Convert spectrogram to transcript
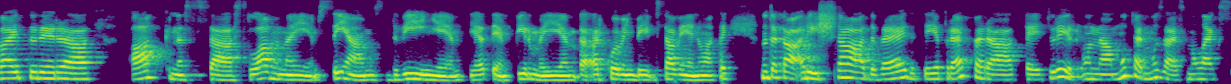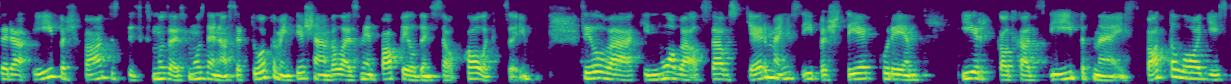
vai tur ir aknas slavenajiem sijāmas dviņiem, ja, tiem pirmajiem, ar ko viņi bija savienoti. Nu, tā kā arī šāda veida tie preparāti tur ir. Un uh, Muteru muzejs, man liekas, ir uh, īpaši fantastisks muzejs mūsdienās ar to, ka viņi tiešām vēl aizvien papildina savu kolekciju. Cilvēki novēl savus ķermeņus, īpaši tie, kuriem ir kaut kādas īpatnējas patoloģijas.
